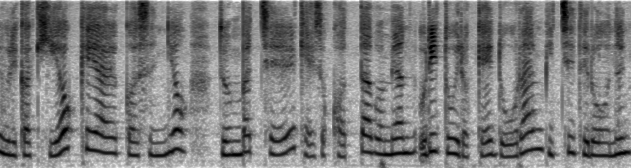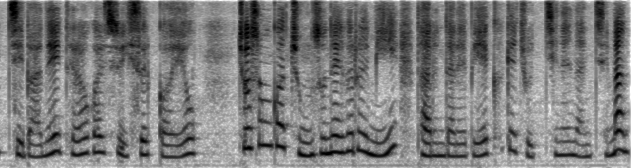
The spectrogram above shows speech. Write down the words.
우리가 기억해야 할 것은요. 눈밭을 계속 걷다 보면 우리도 이렇게 노란 빛이 들어오는 집 안에 들어갈 수 있을 거예요. 초순과 중순의 흐름이 다른 달에 비해 크게 좋지는 않지만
